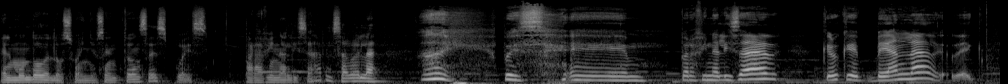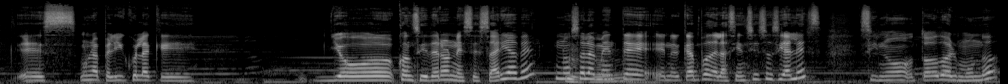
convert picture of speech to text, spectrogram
el mundo de los sueños. Entonces, pues, para finalizar, Isabela, Ay, pues eh, para finalizar, creo que véanla. eh, Es una película que yo considero necesaria ver, no solamente en el campo de las ciencias sociales, sino todo el mundo.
